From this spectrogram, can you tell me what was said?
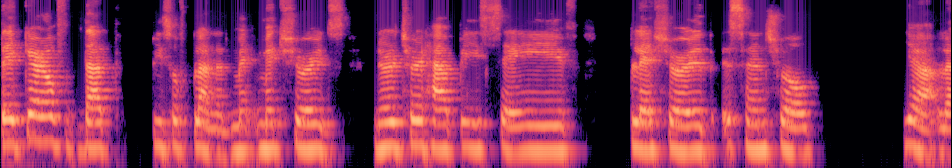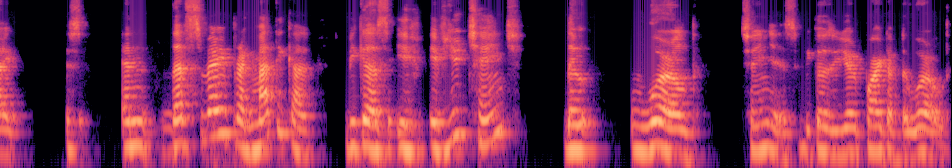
take care of that piece of planet. Ma- make sure it's nurtured, happy, safe, pleasured, essential. Yeah, like, and that's very pragmatical because if if you change, the world changes because you're part of the world,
